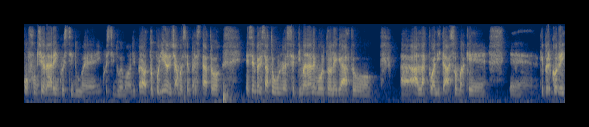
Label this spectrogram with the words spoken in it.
può funzionare in questi due, in questi due modi. Però Topolino diciamo, è, sempre stato, è sempre stato un settimanale molto legato all'attualità, insomma, che, eh, che percorre il,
